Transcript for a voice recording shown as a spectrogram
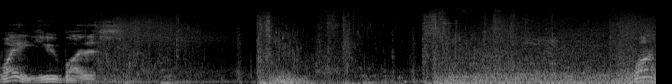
Why are you by this? What?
